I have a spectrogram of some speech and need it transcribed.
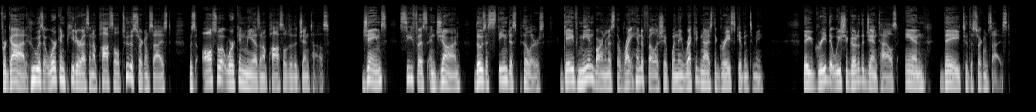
For God, who was at work in Peter as an apostle to the circumcised, was also at work in me as an apostle to the Gentiles. James, Cephas, and John, those esteemed as pillars, gave me and Barnabas the right hand of fellowship when they recognized the grace given to me. They agreed that we should go to the Gentiles and they to the circumcised.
